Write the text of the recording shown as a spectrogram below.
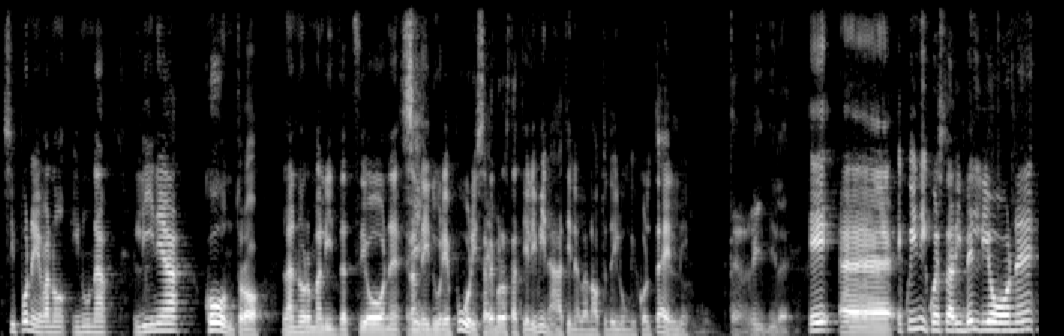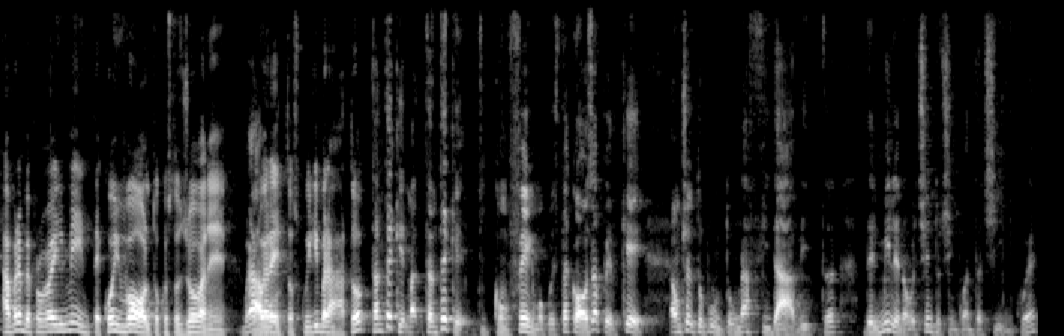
si ponevano in una linea contro la normalizzazione, Sì. erano dei duri e puri, sarebbero stati eliminati nella notte dei lunghi coltelli. Terribile. E, eh, e quindi questa ribellione avrebbe probabilmente coinvolto questo giovane Bravo. poveretto squilibrato. Tant'è che, ma tant'è che ti confermo questa cosa perché a un certo punto un affidavit del 1955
